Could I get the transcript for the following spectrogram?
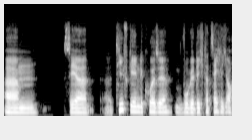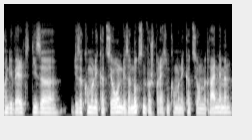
Ähm, sehr äh, tiefgehende Kurse, wo wir dich tatsächlich auch in die Welt dieser, dieser Kommunikation, dieser Nutzenversprechen-Kommunikation mit reinnehmen.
